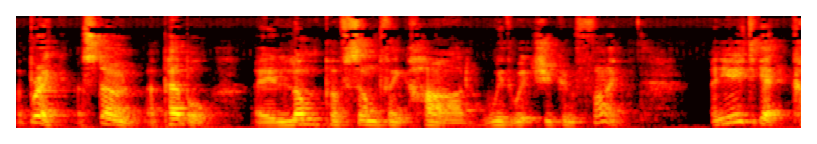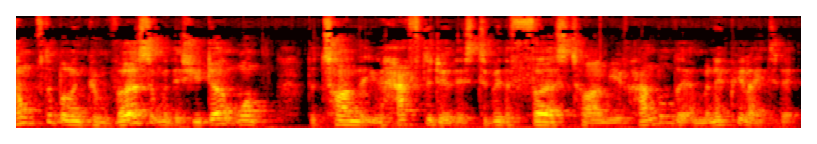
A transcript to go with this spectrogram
a brick, a stone, a pebble, a lump of something hard with which you can fight. And you need to get comfortable and conversant with this. You don't want the time that you have to do this to be the first time you've handled it and manipulated it.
